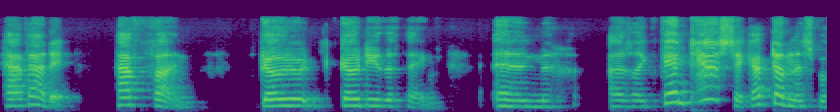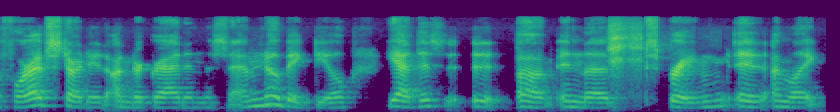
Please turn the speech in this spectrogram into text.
have at it, have fun, go go do the thing. And I was like, fantastic, I've done this before. I've started undergrad in the SEM, no big deal. Yeah, this uh, um in the spring, I'm like,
